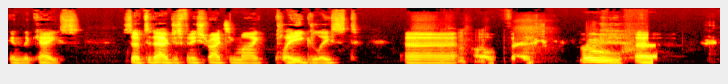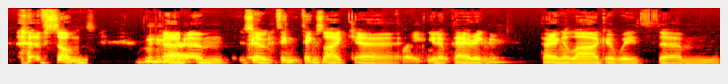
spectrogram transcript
in the case. So today I've just finished writing my plague list uh, of, uh, uh, of songs. Um, so th- things like uh, you know pairing pairing a lager with um,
